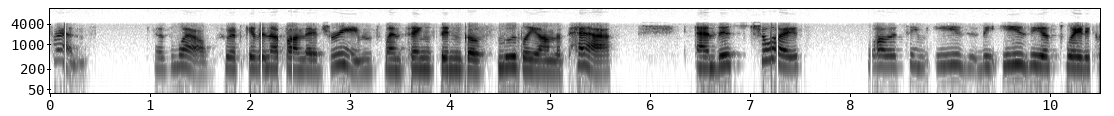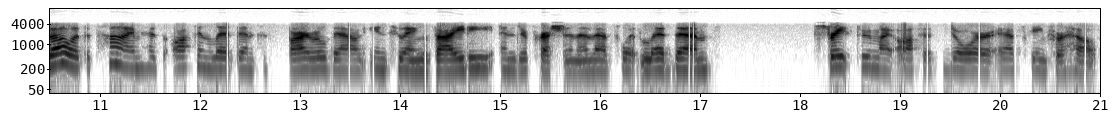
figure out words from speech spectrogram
friends as well who have given up on their dreams when things didn't go smoothly on the path. And this choice, while it seemed easy, the easiest way to go at the time, has often led them to spiral down into anxiety and depression, and that's what led them straight through my office door asking for help.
